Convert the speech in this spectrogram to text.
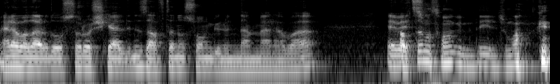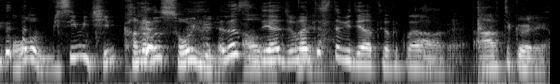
Merhabalar dostlar, hoş geldiniz. Haftanın son gününden merhaba. Evet. Haftanın son günü değil cuma günü. Oğlum bizim için kanalın son günü. E Nasıl Allah, ya cumartesi de video atıyorduk bazen. Abi artık öyle ya.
